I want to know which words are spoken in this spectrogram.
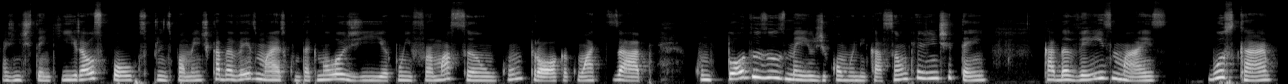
a gente tem que ir aos poucos, principalmente cada vez mais com tecnologia, com informação, com troca, com WhatsApp, com todos os meios de comunicação que a gente tem, cada vez mais buscar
